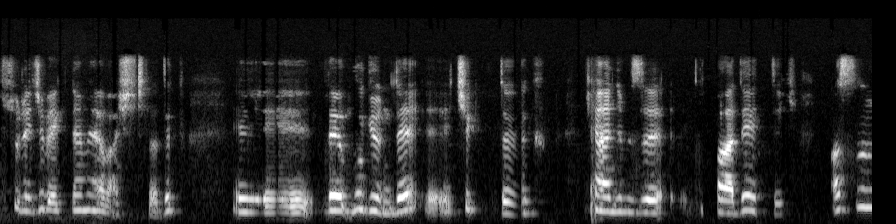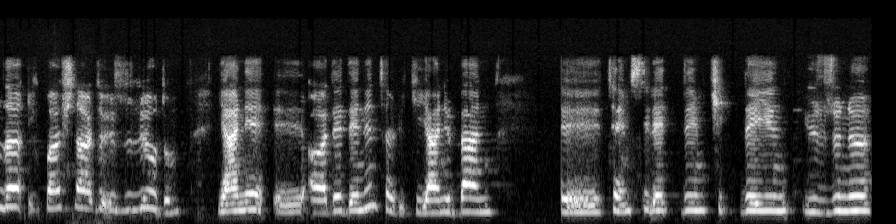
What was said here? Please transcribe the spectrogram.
süreci beklemeye başladık. E, ve bugün de e, çıktık, kendimizi ifade ettik. Aslında ilk başlarda üzülüyordum. Yani e, ADD'nin tabii ki yani ben e, temsil ettiğim kitleyin yüzünü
